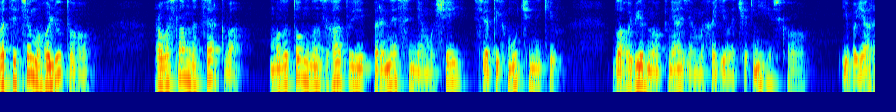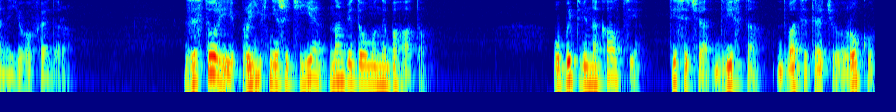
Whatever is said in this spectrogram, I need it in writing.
27 лютого Православна Церква молитовно згадує перенесення мощей святих мучеників благовірного князя Михаїла Чернігівського і боярини його Федора. З історії про їхнє житіє нам відомо небагато. У битві на Калці 1223 року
